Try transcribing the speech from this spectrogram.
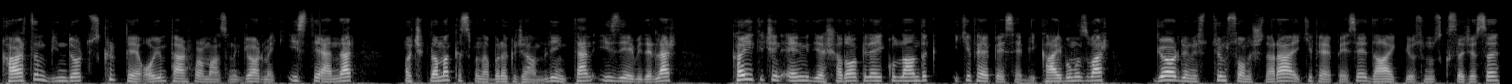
Kartın 1440p oyun performansını görmek isteyenler açıklama kısmına bırakacağım linkten izleyebilirler. Kayıt için Nvidia Shadow Play kullandık. 2 FPS bir kaybımız var. Gördüğünüz tüm sonuçlara 2 FPS daha ekliyorsunuz kısacası.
